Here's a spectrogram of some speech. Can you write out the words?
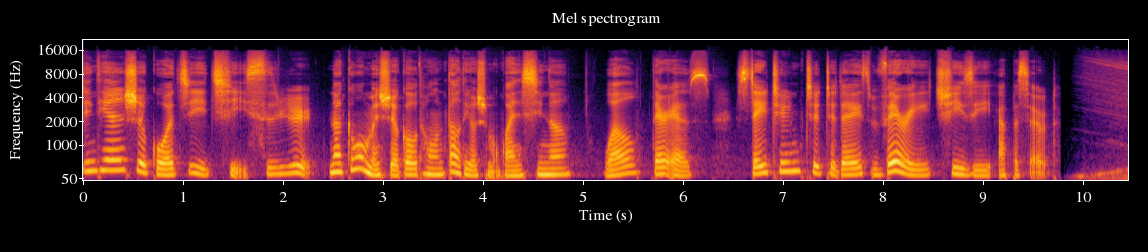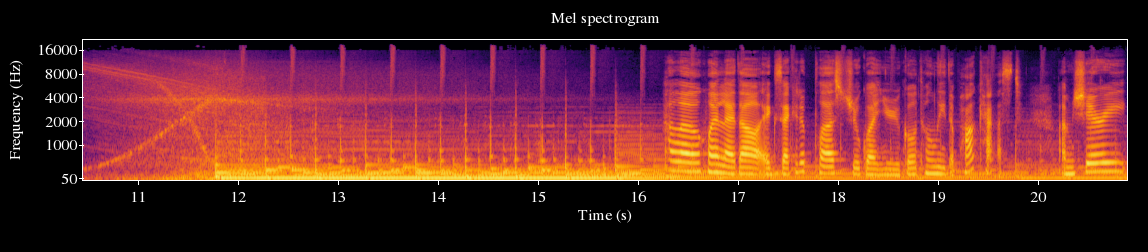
今天是国际起司日，那跟我们学沟通到底有什么关系呢？Well, there is. Stay tuned to today's very cheesy episode. Hello，欢迎来到 Executive Plus 主管与沟通力的 Podcast。I'm Sherry,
